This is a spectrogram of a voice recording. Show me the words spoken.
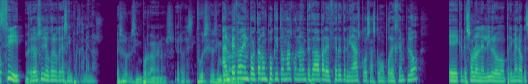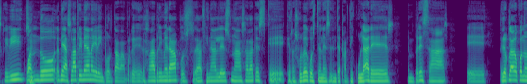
sí, pero eso yo creo que les importa menos. Eso les importa menos. Yo creo que sí. ¿Tú crees que les importa Ha empezado a importar un poquito más cuando han empezado a aparecer determinadas cosas, como por ejemplo eh, que de solo en el libro primero que escribí, cuando la sala primera nadie le importaba, porque la sala primera, pues al final es una sala que, es, que, resuelve cuestiones entre particulares, empresas. Eh, pero claro, cuando,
